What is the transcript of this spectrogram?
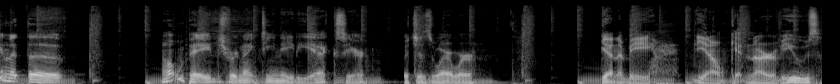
Looking at the homepage for 198X here, which is where we're gonna be, you know, getting our reviews.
